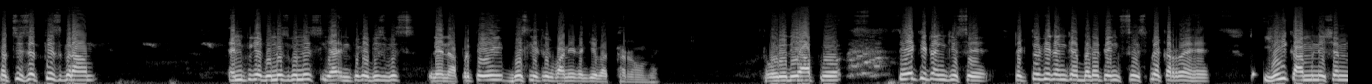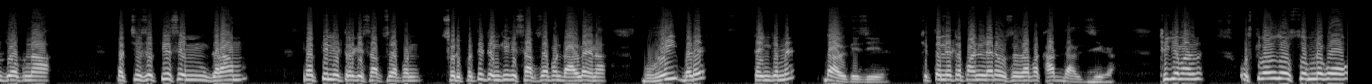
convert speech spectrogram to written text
25 से 30 ग्राम एनपीके उन्नीस उन्नीस या एनपीके बीस बीस लेना। प्रति 20 लीटर पानी टंकी बात कर रहा हूँ मैं। और यदि आप एक ही टंकी से, ट्रैक्टर की टंकी, बड़े टैंक से स्प्रे कर रहे हैं तो यही कॉम्बिनेशन जो अपना 25 से 30 ग्राम प्रति लीटर के हिसाब से अपन सॉरी प्रति टंकी के हिसाब से अपन डाल रहे हैं ना, वही बड़े टैंक में डाल दीजिए। कितने लीटर पानी ले रहे हैं, उस हिसाब से खाद डाल दीजिएगा। ठीक है मतलब उसके बाद दोस्तों अपने को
